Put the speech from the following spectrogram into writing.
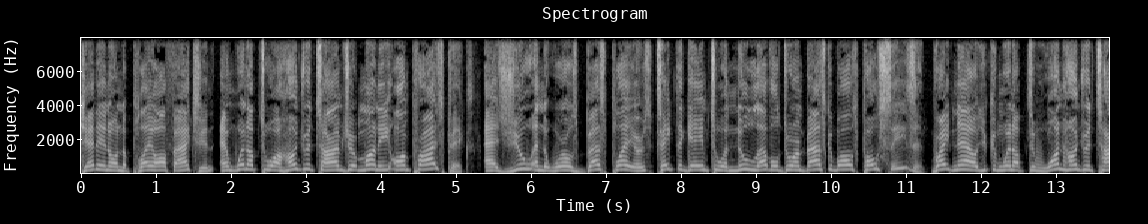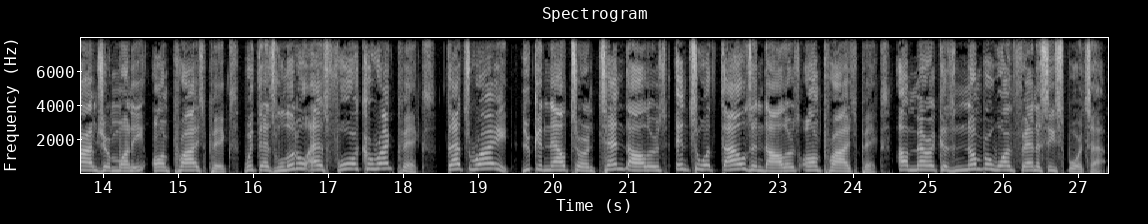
Get in on the playoff action and win up to 100 times your money on prize picks. as you and the world's best players take the game to a new level during basketball's postseason. Right now, you can win up to 100 times your money on prize picks with as little as four correct picks. That's right. You can now turn $10 into $1,000 on prize picks, America's number one fantasy sports app.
